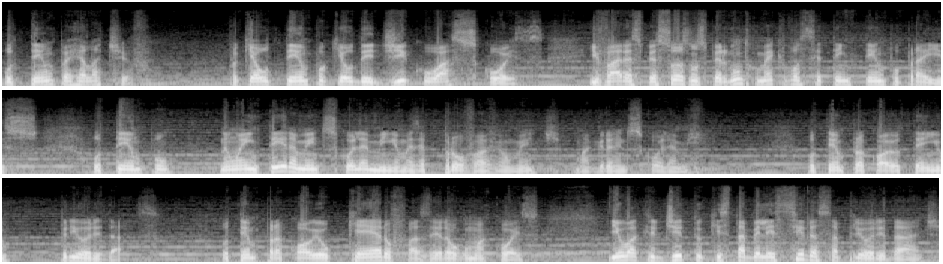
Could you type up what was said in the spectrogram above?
O tempo é relativo, porque é o tempo que eu dedico às coisas. E várias pessoas nos perguntam como é que você tem tempo para isso. O tempo não é inteiramente escolha minha, mas é provavelmente uma grande escolha minha. O tempo para qual eu tenho prioridades. O tempo para qual eu quero fazer alguma coisa. E eu acredito que estabelecida essa prioridade,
